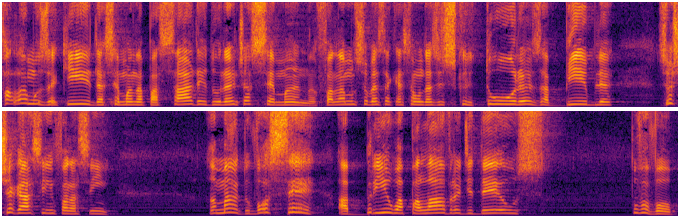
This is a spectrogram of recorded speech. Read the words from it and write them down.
Falamos aqui da semana passada e durante a semana, falamos sobre essa questão das escrituras, a Bíblia. Se eu chegar assim e falar assim, amado, você abriu a palavra de Deus. Por favor,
